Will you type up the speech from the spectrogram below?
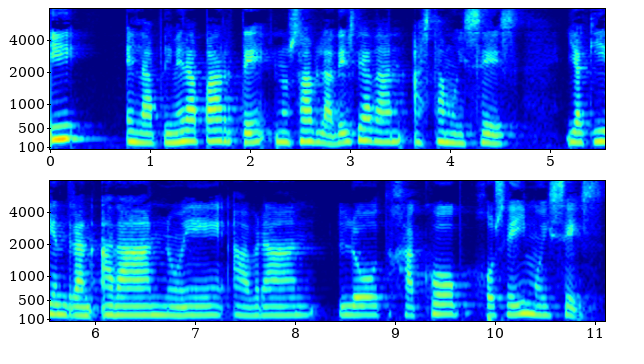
y en la primera parte nos habla desde Adán hasta Moisés. Y aquí entran Adán, Noé, Abraham, Lot, Jacob, José y Moisés.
